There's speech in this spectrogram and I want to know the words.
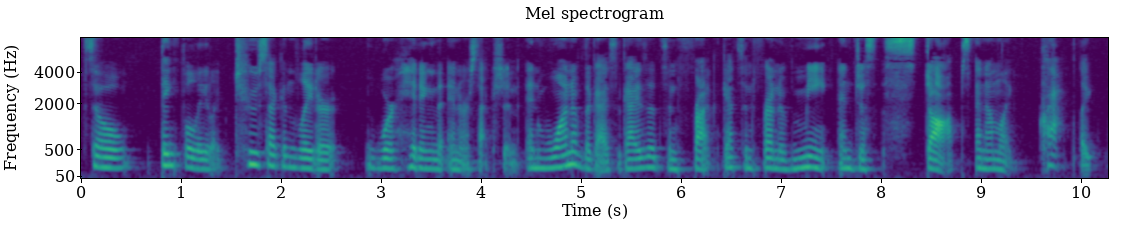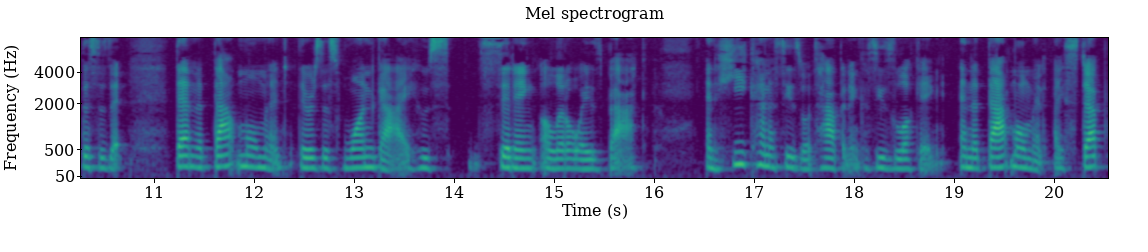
So thankfully, like two seconds later, we're hitting the intersection, and one of the guys, the guy that's in front, gets in front of me and just stops, and I'm like, crap, like this is it. Then at that moment, there's this one guy who's sitting a little ways back and he kind of sees what's happening because he's looking. And at that moment, I step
